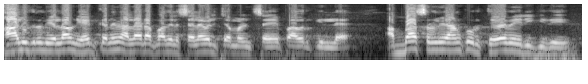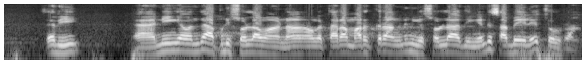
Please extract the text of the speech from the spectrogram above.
ஹாலித் ரலி எல்லாம் ஏற்கனவே அல்லாட பாதையில் செலவழிச்ச மனுஷன் இப்போ அவருக்கு இல்லை. அப்பாஸ் ரலியானுக்கு ஒரு தேவை இருக்குது. சரி? நீங்கள் வந்து அப்படி சொல்ல வேணாம். அவங்க தர மறுக்கிறாங்கன்னு நீங்கள் சொல்லாதீங்கன்னு சபையிலே சொல்கிறாங்க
